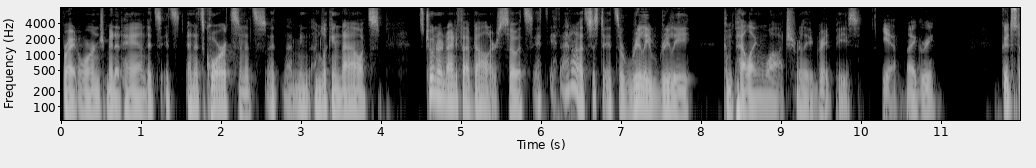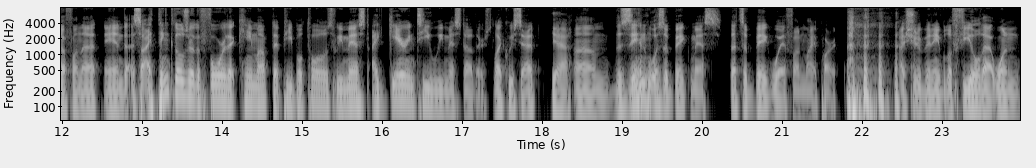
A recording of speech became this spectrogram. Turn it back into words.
bright orange minute hand. It's it's and it's quartz, and it's it, I mean I'm looking now. It's it's two hundred ninety five dollars. So it's it, I don't know. It's just it's a really really compelling watch. Really a great piece. Yeah, I agree. Good stuff on that. And uh, so I think those are the four that came up that people told us we missed. I guarantee we missed others. Like we said, Yeah. um, the Sinn was a big miss. That's a big whiff on my part. I should have been able to feel that one,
